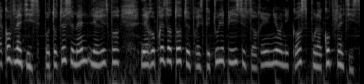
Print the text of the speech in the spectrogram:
La COP26. Pendant deux semaines, les, représentants de presque tous les pays se sont réunis en Écosse pour la COP26.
